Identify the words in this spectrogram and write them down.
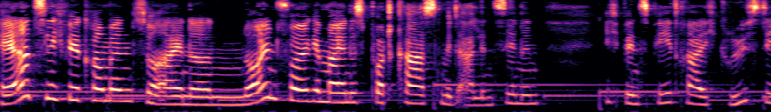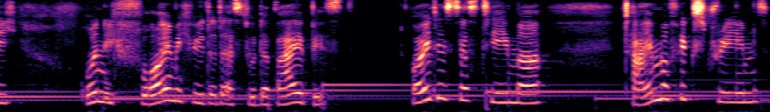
Herzlich willkommen zu einer neuen Folge meines Podcasts mit allen Sinnen. Ich bin's Petra, ich grüße dich und ich freue mich wieder, dass du dabei bist. Heute ist das Thema Time of Extremes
